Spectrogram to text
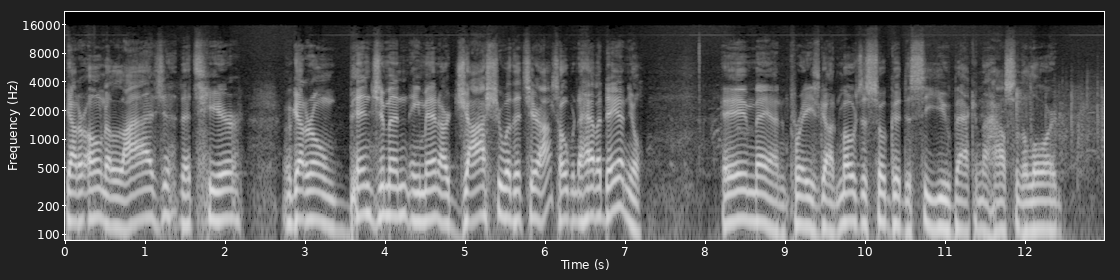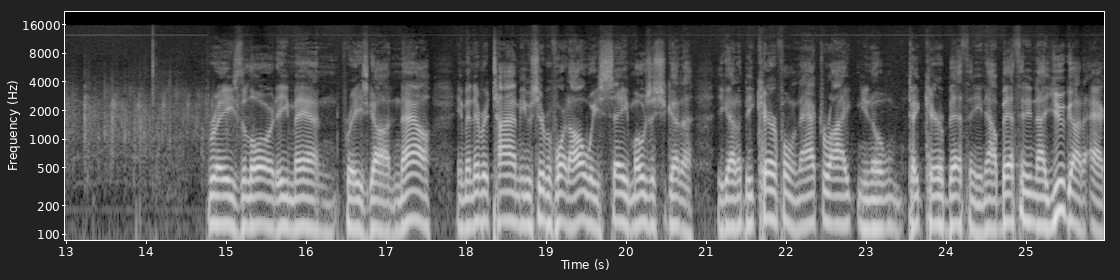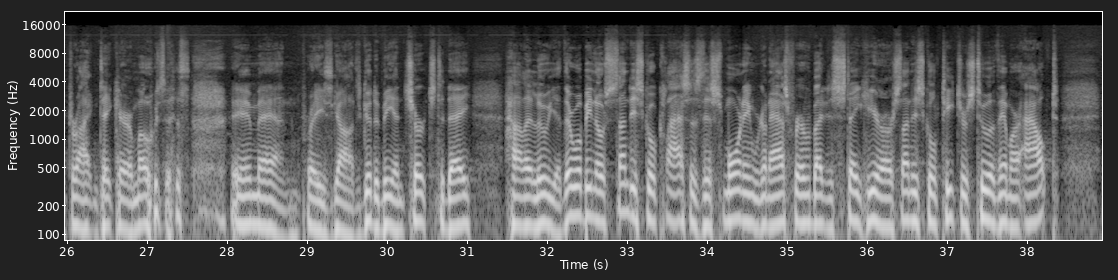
got our own Elijah that's here. We got our own Benjamin, amen, our Joshua that's here. I was hoping to have a Daniel. Amen. Praise God. Moses, so good to see you back in the house of the Lord. Praise the Lord. Amen. Praise God. Now, Amen. Every time he was here before, I'd always say, Moses, you gotta you gotta be careful and act right. You know, take care of Bethany. Now, Bethany, now you gotta act right and take care of Moses. Amen. Praise God. It's good to be in church today. Hallelujah. There will be no Sunday school classes this morning. We're going to ask for everybody to stay here. Our Sunday school teachers, two of them are out.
